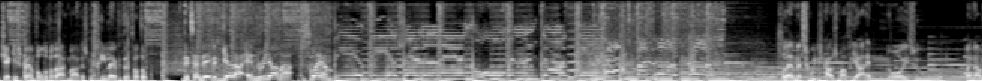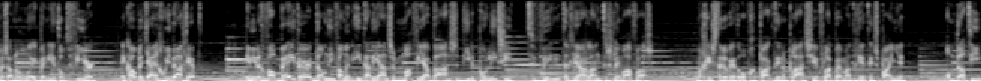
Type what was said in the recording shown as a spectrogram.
Check je spamfolder vandaag maar eens. Misschien levert het wat op. Dit zijn David Guetta en Rihanna. Slam. Slam met Swedish House Mafia en Noizu. Mijn naam is Anul. Ik ben hier tot 4. Ik hoop dat jij een goede dag hebt. In ieder geval beter dan die van een Italiaanse maffiabaas... die de politie 20 jaar lang te slim af was. Maar gisteren werd opgepakt in een plaatsje vlakbij Madrid in Spanje... omdat hij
